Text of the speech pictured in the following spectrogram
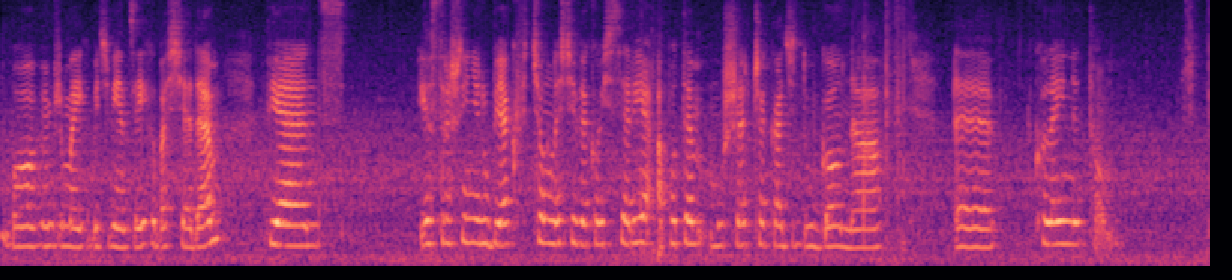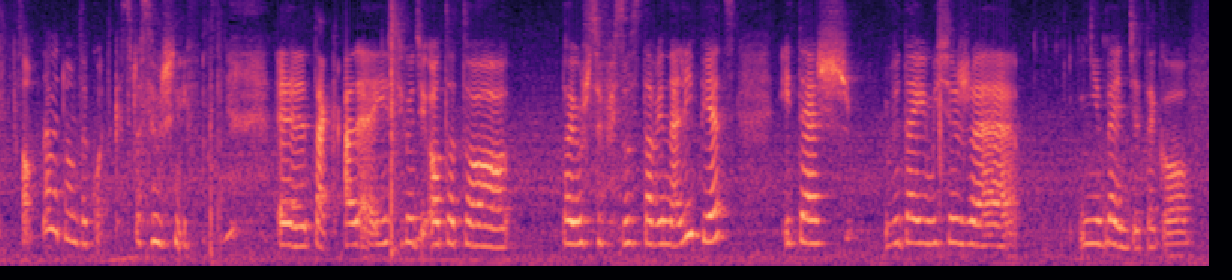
bo wiem, że ma ich być więcej, chyba 7, więc ja strasznie nie lubię, jak wciągnę się w jakąś serię, a potem muszę czekać długo na e, kolejny tom. O, nawet mam zakładkę z czasem żniw. E, tak, ale jeśli chodzi o to, to, to już sobie zostawię na lipiec i też wydaje mi się, że nie będzie tego w,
